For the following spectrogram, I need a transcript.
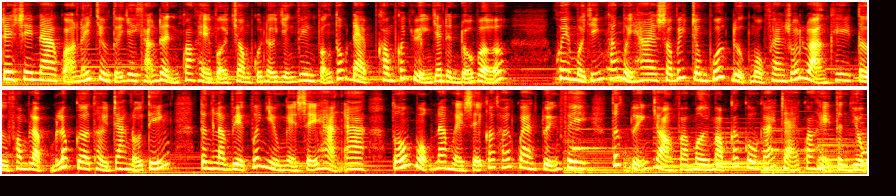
Trên Sina, quản lý Trương Tử Di khẳng định quan hệ vợ chồng của nữ diễn viên vẫn tốt đẹp, không có chuyện gia đình đổ vỡ. Khuya 19 tháng 12, showbiz Trung Quốc được một fan rối loạn khi từ phong lập blogger thời trang nổi tiếng, từng làm việc với nhiều nghệ sĩ hạng A, tố một nam nghệ sĩ có thói quen tuyển phi, tức tuyển chọn và mời mọc các cô gái trẻ quan hệ tình dục.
